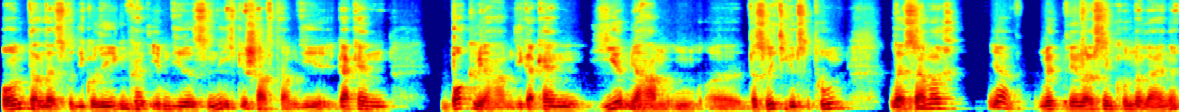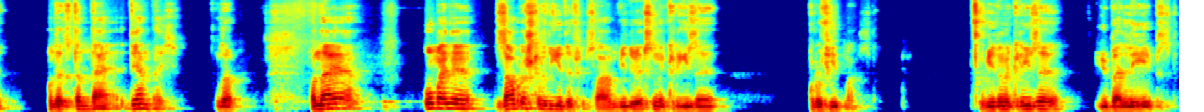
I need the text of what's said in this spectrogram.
und dann lässt du die Kollegen halt eben, die das nicht geschafft haben, die gar keinen Bock mehr haben, die gar keinen Hirn mehr haben, um äh, das Richtige zu tun, lässt einfach, ja, mit den restlichen Kunden alleine und das ist dann deren Pech. So. Von daher, um eine saubere Strategie dafür zu haben, wie du jetzt in der Krise Profit machst, wie du eine Krise überlebst.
